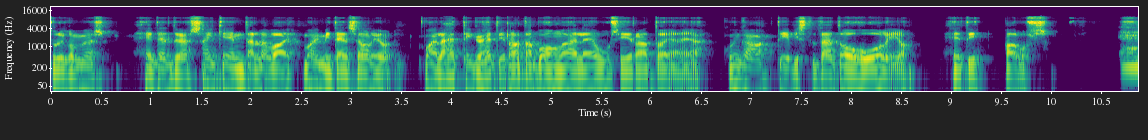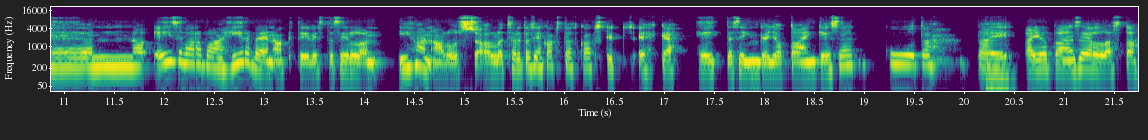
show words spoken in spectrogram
tuliko myös heiteltyä jossain kentällä vai, vai miten se oli, vai lähdettiinkö heti ratabongailemaan uusia ratoja ja kuinka aktiivista tämä touhu oli jo heti alussa? Öö, no ei se varmaan hirveän aktiivista silloin ihan alussa ollut. Se oli tosiaan 2020 ehkä heittäisinkö jotain kesäkuuta tai, mm. tai jotain sellaista.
